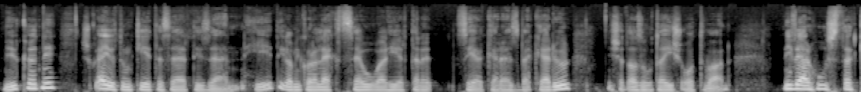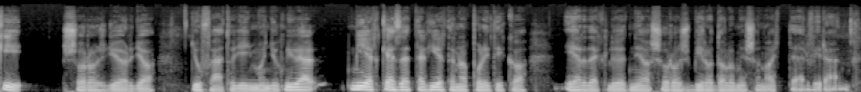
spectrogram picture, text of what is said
működni, és akkor eljutunk 2017-ig, amikor a Lex val hirtelen célkeresztbe kerül, és hát azóta is ott van. Mivel húzta ki Soros György a gyufát, hogy így mondjuk, mivel, miért kezdett el hirtelen a politika érdeklődni a soros birodalom és a nagy terv iránt?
